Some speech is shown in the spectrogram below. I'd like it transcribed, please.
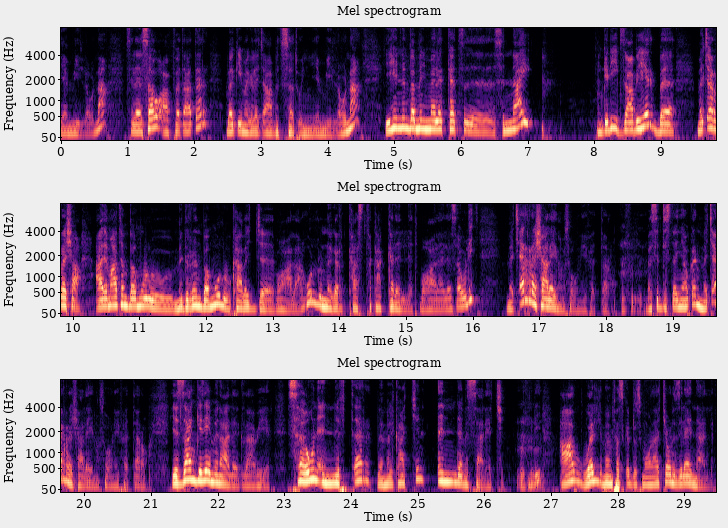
የሚል ነው። እና ስለ ሰው አፈጣጠር በቂ መግለጫ ብትሰጡኝ የሚል ነው። እና ይህንን በሚመለከት እ፣ ስናይ እንግዲህ እግዚአብሔር በመጨረሻ ዓለማትን በሙሉ ምድርን በሙሉ ካበጀ በኋላ ሁሉን ነገር ካስተካከለለት በኋላ ለሰው ልጅ መጨረሻ ላይ ነው ሰውን የፈጠረው። በስድስተኛው ቀን መጨረሻ ላይ ነው ሰውን የፈጠረው። የዛን ጊዜ ምን አለ እግዚአብሔር? ሰውን እንፍጠር በመልካችን እንደ ምሳሌያችን። አብ ወልድ መንፈስ ቅዱስ መሆናቸውን እዚህ ላይ እናያለን።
